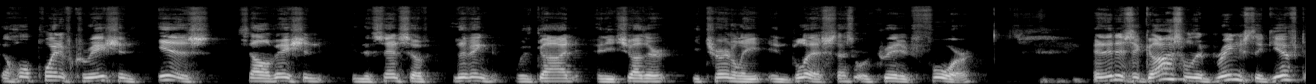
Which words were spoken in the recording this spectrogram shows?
The whole point of creation is salvation in the sense of living with God and each other eternally in bliss. That's what we're created for. And it is the gospel that brings the gift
